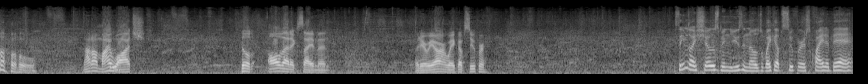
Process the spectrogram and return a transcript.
Oh, not on my watch. Build all that excitement. But here we are, Wake Up Super. seems like Show's been using those wake up supers quite a bit.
